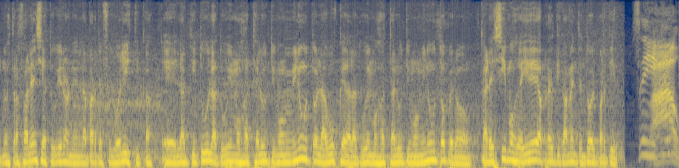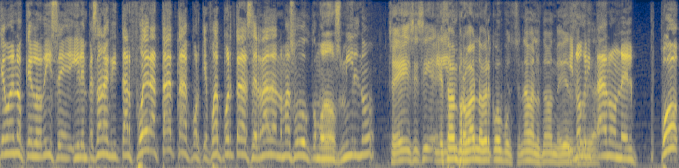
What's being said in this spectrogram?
nuestras falencias estuvieron en la parte futbolística. Eh, la actitud la tuvimos hasta el último minuto, la búsqueda la tuvimos hasta el último minuto, pero carecimos de idea prácticamente en todo el partido. Sí, qué, bueno que lo dice. Y le empezaron a gritar, fuera Tata, porque fue a puerta cerrada, nomás hubo como dos mil, ¿no? Sí, sí, sí. Estaban probando a ver cómo funcionaban las nuevas medidas. Y no gritaron el pop,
